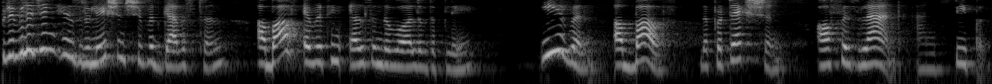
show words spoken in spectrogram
privileging his relationship with Gaveston above everything else in the world of the play, even above the protection of his land and its people.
